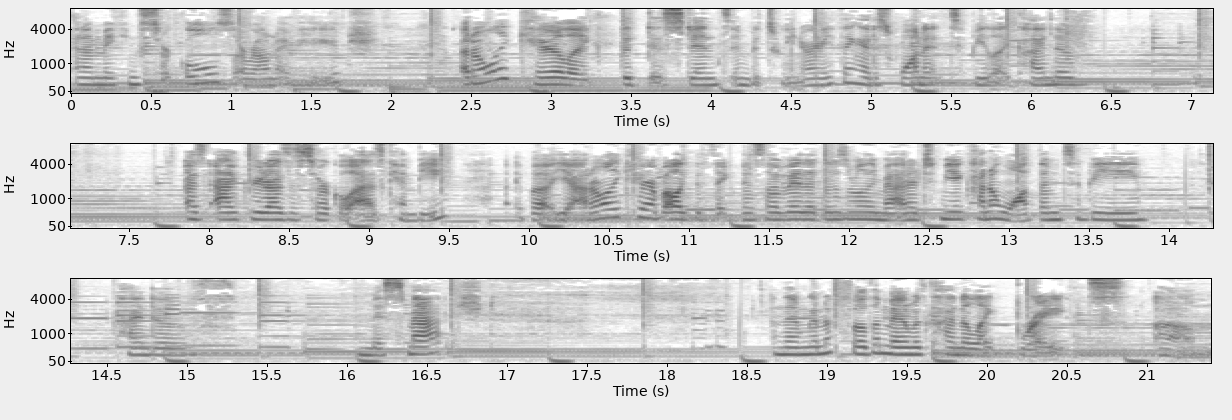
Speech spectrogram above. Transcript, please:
and I'm making circles around my page. I don't really care like the distance in between or anything, I just want it to be like kind of as accurate as a circle as can be. But yeah, I don't really care about like the thickness of it, that doesn't really matter to me. I kind of want them to be kind of mismatched. And then I'm gonna fill them in with kind of like bright, um,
